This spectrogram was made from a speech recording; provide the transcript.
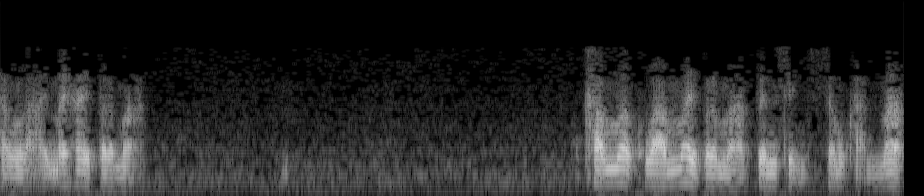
ทั้งหลายไม่ให้ประมาทคำว่าความไม่ประมาทเป็นสิ่งสำคัญมาก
